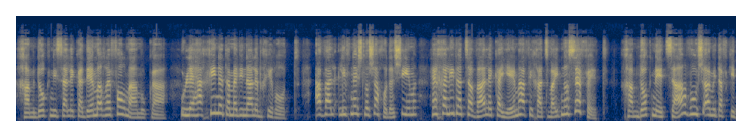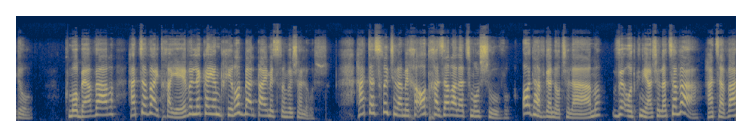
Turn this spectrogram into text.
חמדוק ניסה לקדם רפורמה עמוקה ולהכין את המדינה לבחירות. אבל לפני שלושה חודשים החליט הצבא לקיים הפיכה צבאית נוספת. חמדוק נעצר והושעה מתפקידו. כמו בעבר, הצבא התחייב לקיים בחירות ב-2023. התסריט של המחאות חזר על עצמו שוב. עוד הפגנות של העם ועוד כניעה של הצבא. הצבא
